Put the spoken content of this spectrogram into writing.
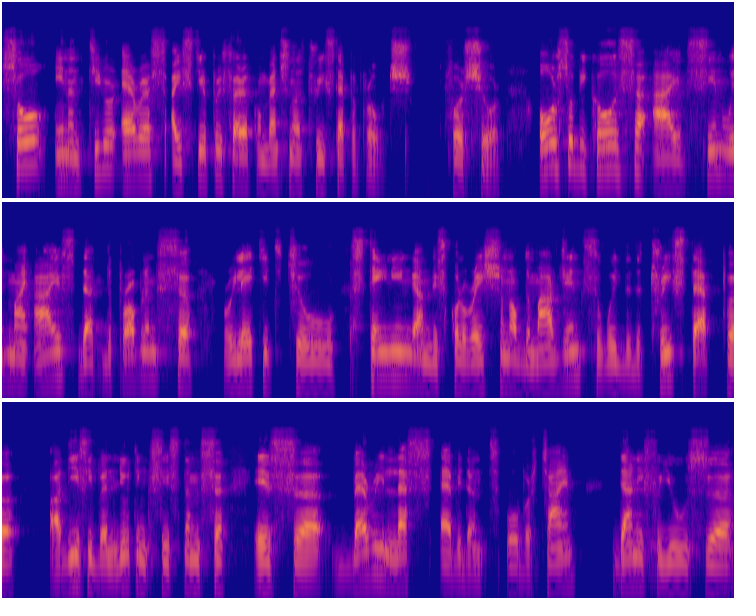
So in anterior areas, I still prefer a conventional three-step approach for sure. Also because I've seen with my eyes that the problems uh, related to staining and discoloration of the margins with the three-step uh, adhesive and luting systems is uh, very less evident over time than if we use uh,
